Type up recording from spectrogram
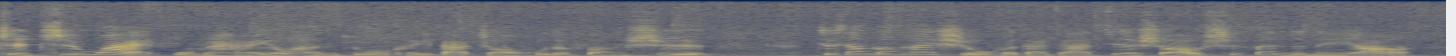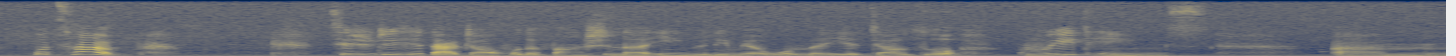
这之外，我们还有很多可以打招呼的方式。就像刚开始我和大家介绍示范的那样，What's up？其实这些打招呼的方式呢，英语里面我们也叫做 Greetings。嗯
